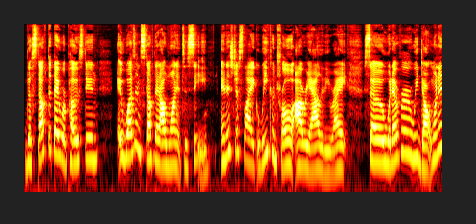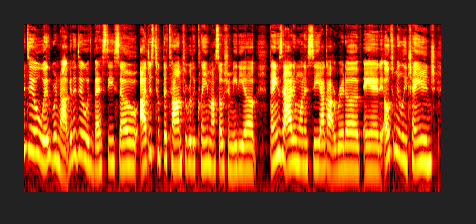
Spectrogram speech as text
the stuff that they were posting, it wasn't stuff that I wanted to see. And it's just like we control our reality, right? So, whatever we don't want to deal with, we're not going to deal with bestie. So, I just took the time to really clean my social media up. Things that I didn't want to see, I got rid of. And it ultimately changed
